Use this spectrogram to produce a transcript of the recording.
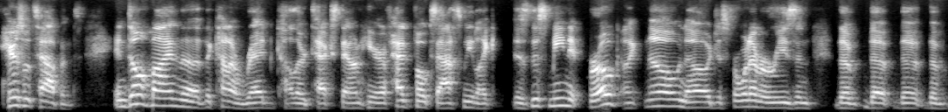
here's what's happened. And don't mind the, the kind of red color text down here. I've had folks ask me, like, does this mean it broke? I'm like, no, no, just for whatever reason, the, the, the, the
